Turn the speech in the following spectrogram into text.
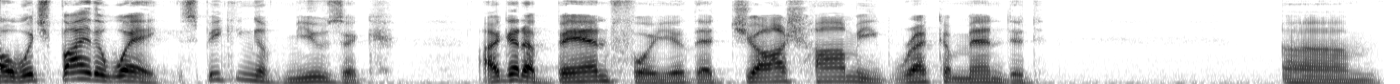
Oh, which, by the way, speaking of music, I got a band for you that Josh Homme recommended. Um,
